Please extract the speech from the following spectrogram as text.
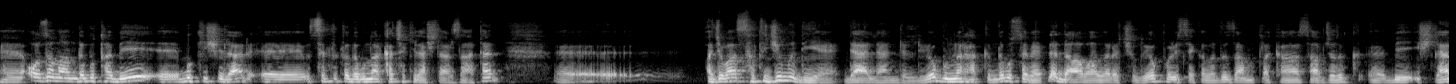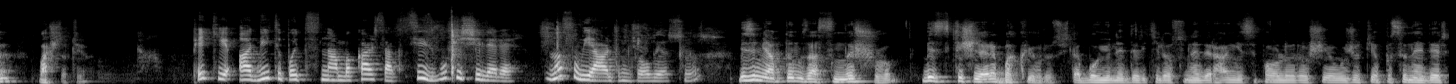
E, o zaman da bu tabii e, bu kişiler e, sıklıkla da bunlar kaçak ilaçlar zaten. E, acaba satıcı mı diye değerlendiriliyor. Bunlar hakkında bu sebeple davalar açılıyor. Polis yakaladığı zaman mutlaka savcılık e, bir işlem başlatıyor. Peki adli tıp açısından bakarsak siz bu kişilere nasıl yardımcı oluyorsunuz? Bizim yaptığımız aslında şu. Biz kişilere bakıyoruz. İşte boyu nedir, kilosu nedir, hangi sporları uğraşıyor, vücut yapısı nedir,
